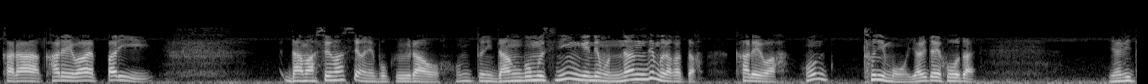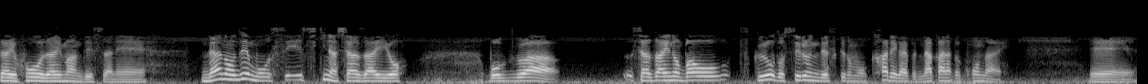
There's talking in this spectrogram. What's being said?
から、彼はやっぱり騙してましたよね、僕らを。本当にダンゴムシ人間でも何でもなかった。彼は。本当にもうやりたい放題。やりたい放題マンでしたね。なのでもう正式な謝罪を、僕は謝罪の場を作ろうとしてるんですけども、彼がやっぱなかなか来ない。え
